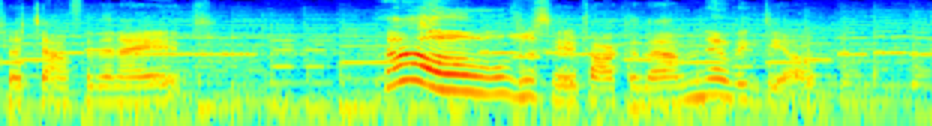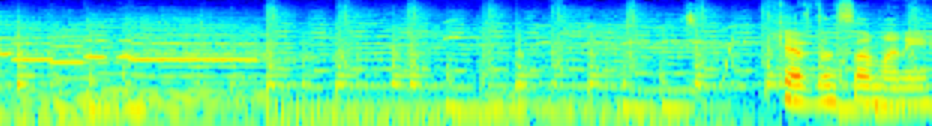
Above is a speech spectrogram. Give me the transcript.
Shut down for the night. Oh, we'll just go talk to them. No big deal. Give them some money.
